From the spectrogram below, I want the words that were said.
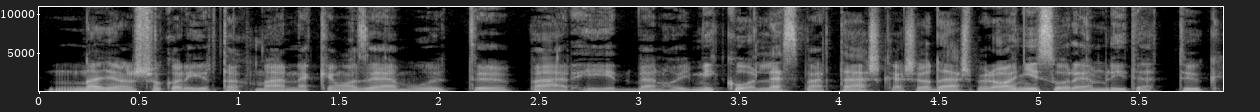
Nagyon sokan írtak már nekem az elmúlt pár hétben, hogy mikor lesz már táskás adás, mert annyiszor említettük,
